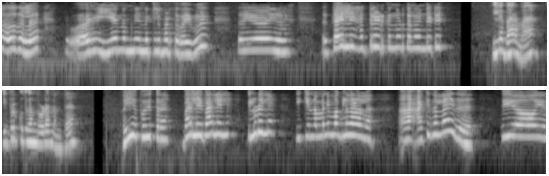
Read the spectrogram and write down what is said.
ಹೌದಲ್ಲ ಏನು ನಮ್ಮನೆ ನಕಲಿ ಮಾಡ್ತಾವ ಇವು ಅಯ್ಯೋ ಅಯ್ಯೋ ಕೈಲಿ ಹತ್ರ ಹಿಡ್ಕೊಂಡು ನೋಡ್ತಾನ ಒಂದಿಟ್ಟು ಇಲ್ಲೇ ಬಾರಮ್ಮ ಇಬ್ರು ನೋಡೋಣಂತ ಅಯ್ಯೋ ಪವಿತ್ರ. ಬರ್ಲಿ ಬರ್ಲಿ ಇಲ್ಲಿ. ಇಲ್ಲೋಡಿಲ್ಲ ಈಕೆ ಈಕೆ ನಮ್ಮನೆ ಮಗ್ಳುಗಳಲ್ಲ. ಆಕಿದಲ್ಲ ಇದು? ಅಯ್ಯೋ ಅಯ್ಯೋ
